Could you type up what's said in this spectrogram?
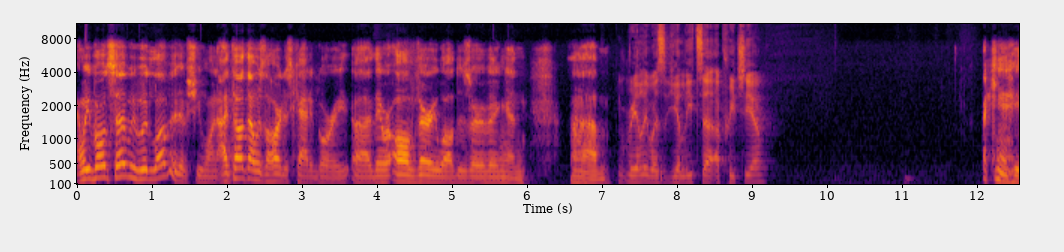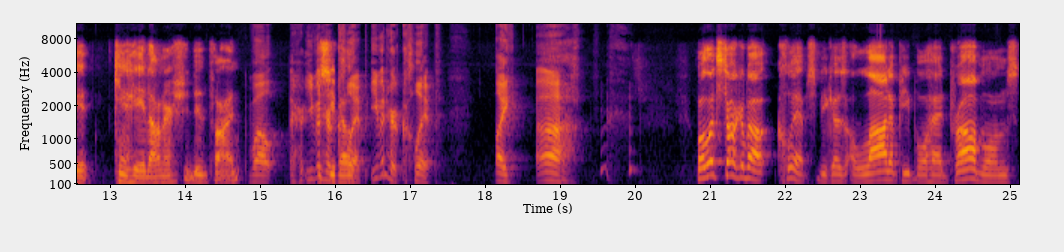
And we both said we would love it if she won. I thought that was the hardest category. Uh, they were all very well deserving, and um, Really was Yalitza Aparicio. I can't hate can't hate on her. She did fine. Well, her, even her know- clip, even her clip, like, ugh. Well, let's talk about clips because a lot of people had problems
